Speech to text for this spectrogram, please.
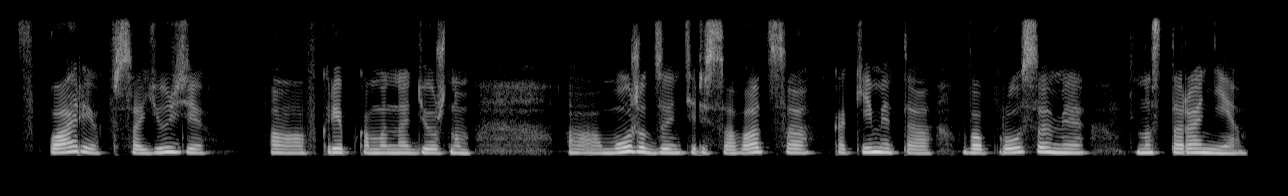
в паре, в союзе, а, в крепком и надежном а, может заинтересоваться какими-то вопросами на стороне.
